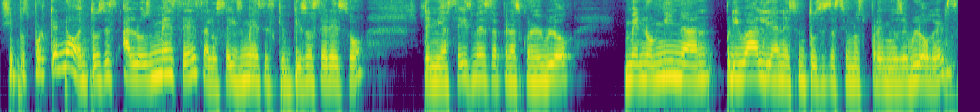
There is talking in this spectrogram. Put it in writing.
Dije, pues, ¿por qué no? Entonces, a los meses, a los seis meses que empiezo a hacer eso, tenía seis meses apenas con el blog, me nominan, Privalia en eso entonces hacía unos premios de bloggers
